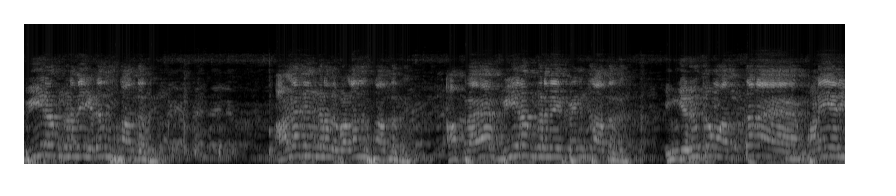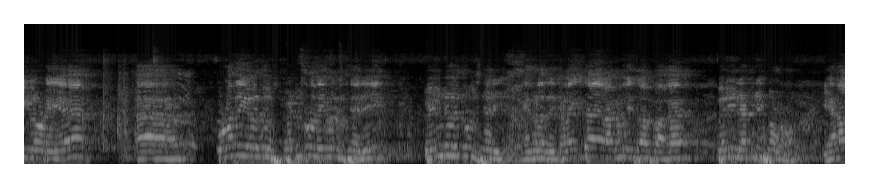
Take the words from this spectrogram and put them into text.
வீரம்ங்கிறது இடது சார்ந்தது. அழகுங்கிறது வலது சார்ந்தது. அப்போ வீரம்ங்கிறதே பெண் சார்ந்தது. இங்கே இருக்கும் அத்தனை பனையறிகளுடைய குழந்தைகளுக்கும் பெண் குழந்தைகளுக்கும் சரி பெண்களுக்கும் சரி எங்களது கலைத்தாய் அறக்கட்டளை சார்பாக பெரிய நன்றி சொல்கிறோம் ஏன்னா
